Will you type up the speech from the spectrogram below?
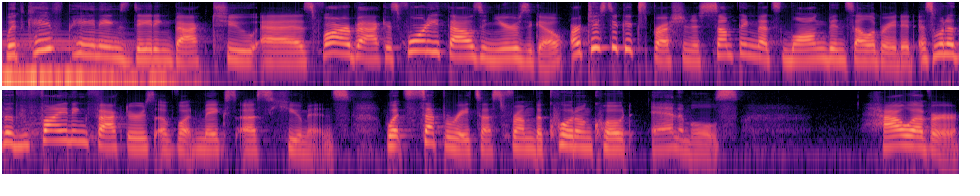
With cave paintings dating back to as far back as 40,000 years ago, artistic expression is something that's long been celebrated as one of the defining factors of what makes us humans, what separates us from the quote-unquote animals. However,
